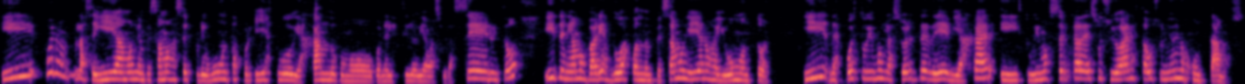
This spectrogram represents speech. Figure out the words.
y bueno, la seguíamos, le empezamos a hacer preguntas porque ella estuvo viajando como con el estilo Vía Basura Cero y todo y teníamos varias dudas cuando empezamos y ella nos ayudó un montón. Y después tuvimos la suerte de viajar y estuvimos cerca de su ciudad en Estados Unidos y nos juntamos.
